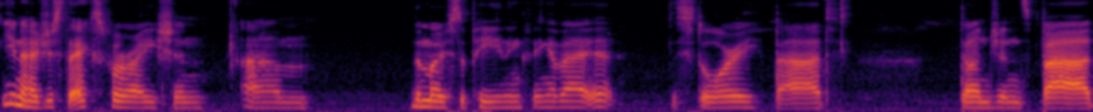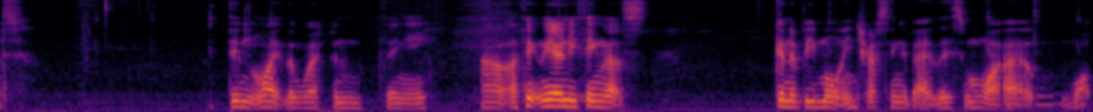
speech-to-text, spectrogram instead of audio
you know, just the exploration, um, the most appealing thing about it. The story bad, dungeons bad. Didn't like the weapon thingy. Uh, I think the only thing that's going to be more interesting about this and what uh, what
